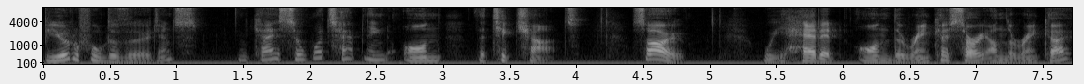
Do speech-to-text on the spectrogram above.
beautiful divergence. Okay so what's happening on the tick charts? So we had it on the Renko sorry on the Renko.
